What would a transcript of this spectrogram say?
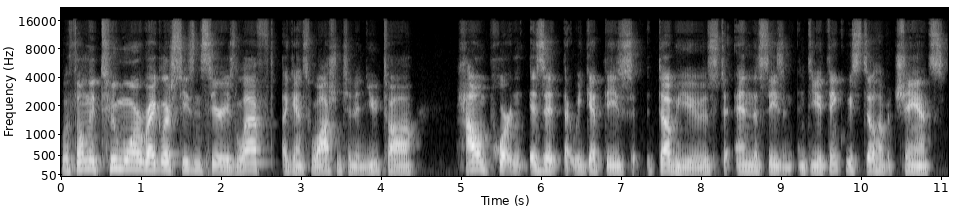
With only two more regular season series left against Washington and Utah, how important is it that we get these W's to end the season? And do you think we still have a chance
